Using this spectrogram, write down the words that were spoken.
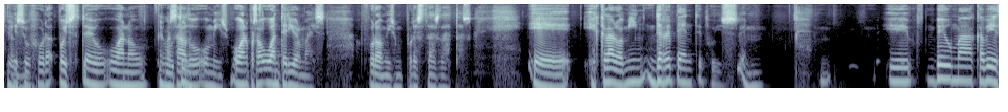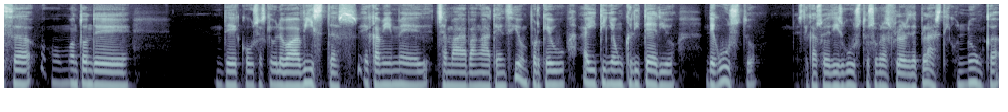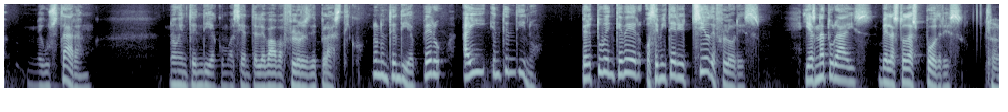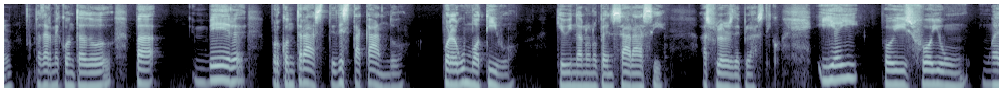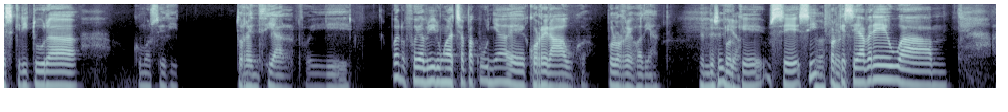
Eso fora, pois o ano en pasado o mismo, o ano pasado o anterior máis. Fora o mismo por estas datas. E, e claro, a min de repente, pois em, eh, veu má cabeza un montón de de cousas que eu levaba vistas e que a mí me chamaban a atención porque eu aí tiña un criterio de gusto neste caso de disgusto sobre as flores de plástico. Nunca me gustaran. Non entendía como a xente levaba flores de plástico. Non entendía, pero aí entendino pero tuven que ver o cemiterio cheo de flores e as naturais velas todas podres. Claro. Para darme conta do pa ver por contraste destacando por algún motivo que eu ainda non o pensara así as flores de plástico. E aí pois foi un, unha escritura como se di torrencial, foi bueno, foi abrir unha chapacuña e correr a auga polo rego adiante. Dende ese porque día. se sí, porque flores. se abreu a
